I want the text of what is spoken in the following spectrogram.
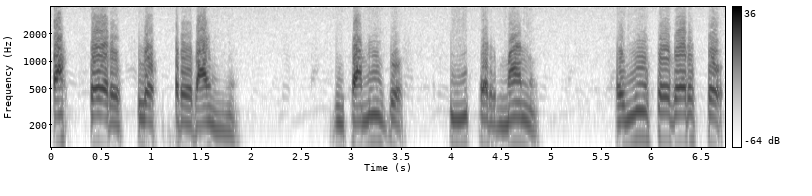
pastores los rebaños. Mis amigos y hermanos, en ese verso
